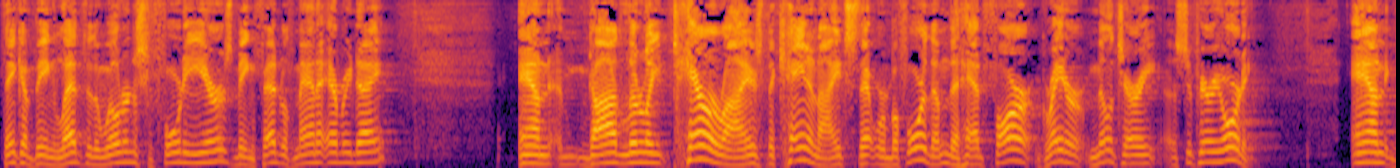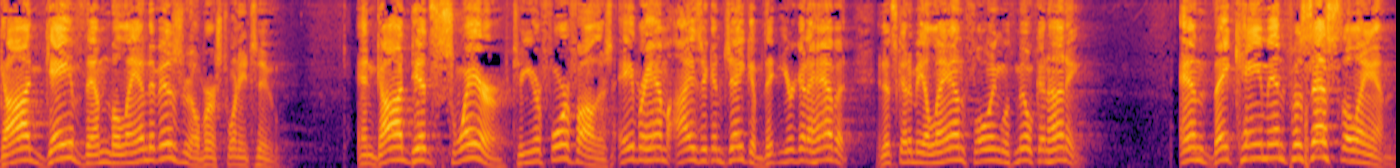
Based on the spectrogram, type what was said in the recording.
Think of being led through the wilderness for 40 years, being fed with manna every day. And God literally terrorized the Canaanites that were before them that had far greater military uh, superiority. And God gave them the land of Israel, verse 22. And God did swear to your forefathers, Abraham, Isaac, and Jacob, that you're going to have it. And it's going to be a land flowing with milk and honey. And they came and possessed the land.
